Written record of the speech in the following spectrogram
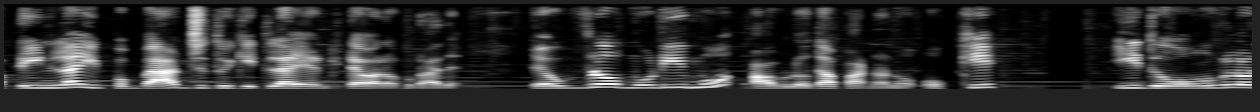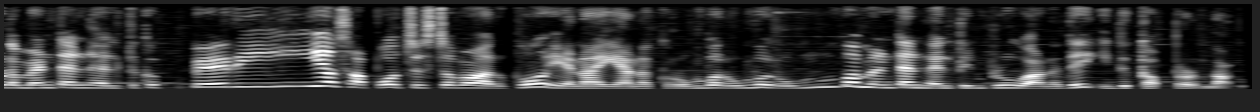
அப்படின்லாம் இப்போ பேட்ஜ் தூக்கிட்டுலாம் என்கிட்ட வரக்கூடாது. எவ்வளோ முடியுமோ அவ்வளோதான் பண்ணணும் ஓகே இது உங்களோட மென்டல் ஹெல்த்துக்கு பெரிய சப்போர்ட் சிஸ்டமாக இருக்கும். ஏன்னா எனக்கு ரொம்ப ரொம்ப ரொம்ப மென்டல் ஹெல்த் இம்ப்ரூவ் ஆனது இதுக்கப்புறம் தான்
